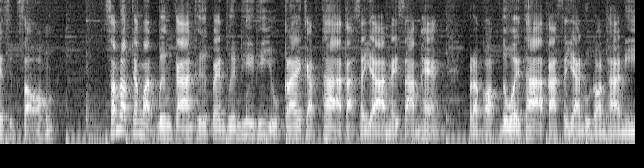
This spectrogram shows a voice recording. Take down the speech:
2572 สำหรับจังหวัดบึงการถือเป็นพื้นที่ที่อยู่ใกล้กับท่าอากาศยานใน 3 แห่ง ประกอบด้วยท่าอากาศยานอุดรธานี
